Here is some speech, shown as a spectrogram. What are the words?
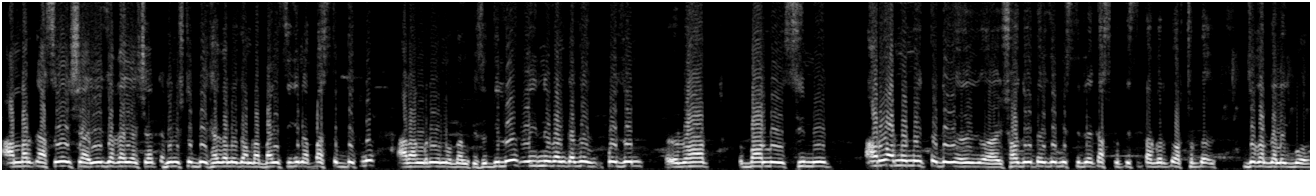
আমার কাছে এসে, এই জায়গায় এসে একটা জিনিসটা দেখা গেল যে আমরা বাইছি কিনা, বাস্তব দেখল, আর আমার অনুদান কিছু দিল। এই নির্মাণ কাজে প্রয়োজন, রড, বালু, সিমেন্ট, আরও অন্যান্য ইত্যাদি সহযোগিতায় যে মিস্ত্রিরা কাজ করতেছে, তাদের তো অর্থ জোগাড় দেওয়া লাগবো।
